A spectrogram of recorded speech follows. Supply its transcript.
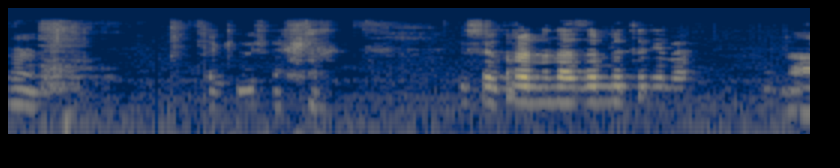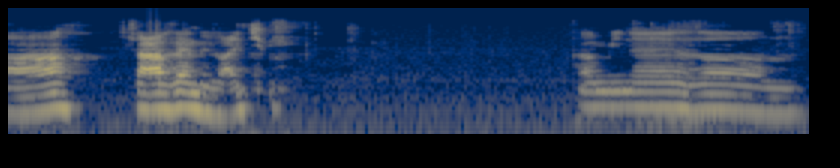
Hmm. Taki uśmiech. Już ochrony na zęby to nie ma. No, trzeba zęby walić. Kombinezon.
